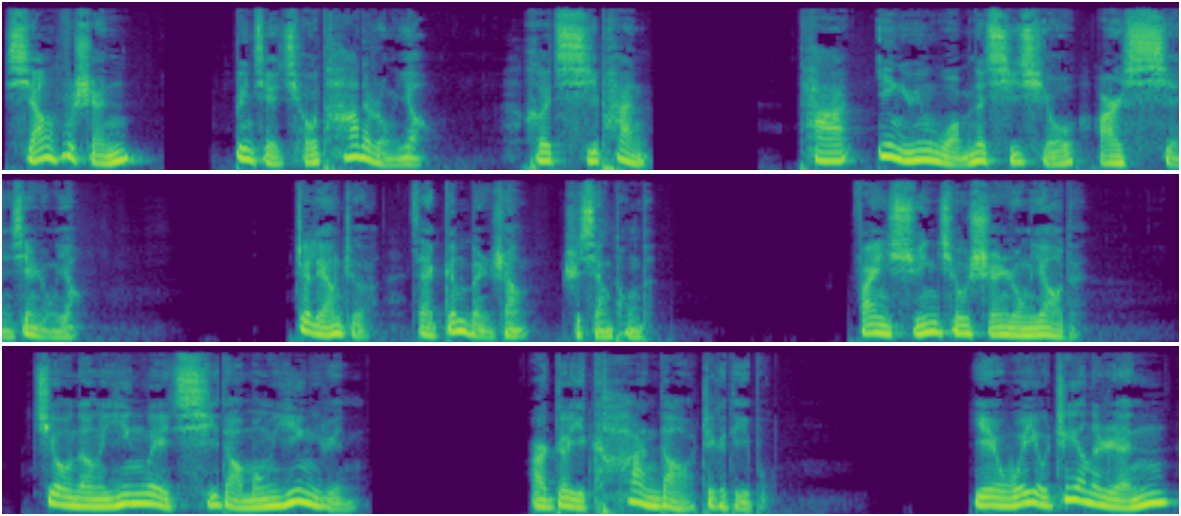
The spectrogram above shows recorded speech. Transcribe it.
降服神，并且求他的荣耀，和期盼他应允我们的祈求而显现荣耀。这两者在根本上是相通的。凡寻求神荣耀的，就能因为祈祷蒙应允而得以看到这个地步。也唯有这样的人，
